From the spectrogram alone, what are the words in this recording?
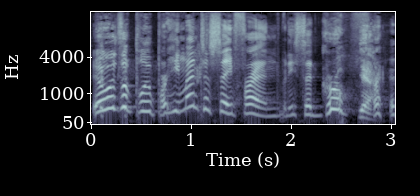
It was a blooper. He meant to say friend, but he said girlfriend. Yeah.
